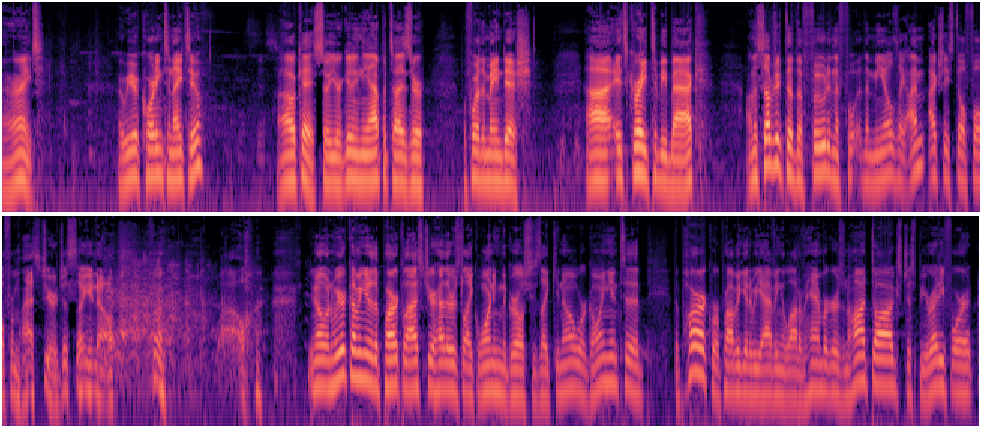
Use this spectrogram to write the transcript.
All right. Are we recording tonight too? Yes. Okay, so you're getting the appetizer before the main dish. Uh, it's great to be back. On the subject of the food and the fo- the meals, like I'm actually still full from last year, just so you know. wow. You know, when we were coming into the park last year, Heather's like warning the girls. She's like, you know, we're going into the park. We're probably going to be having a lot of hamburgers and hot dogs. Just be ready for it.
